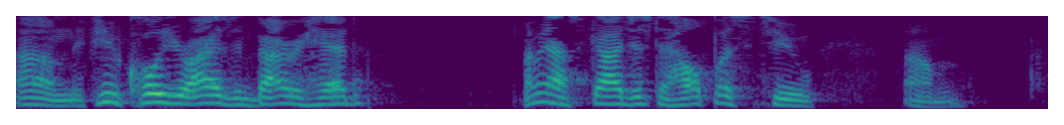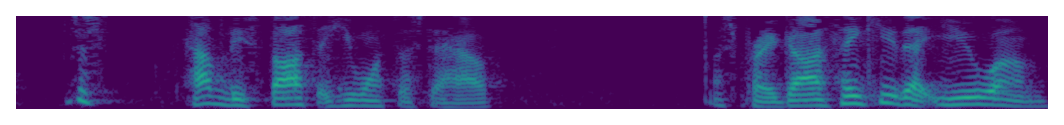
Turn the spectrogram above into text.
Um, if you close your eyes and bow your head, I'm going to ask God just to help us to um, just have these thoughts that He wants us to have. Let's pray. God, thank you that you um,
